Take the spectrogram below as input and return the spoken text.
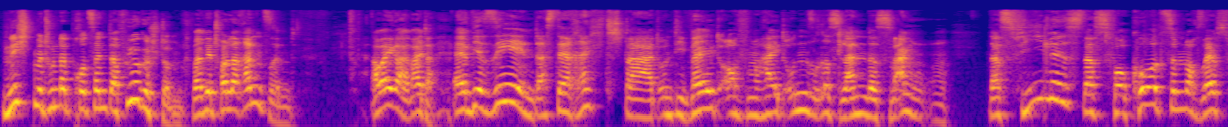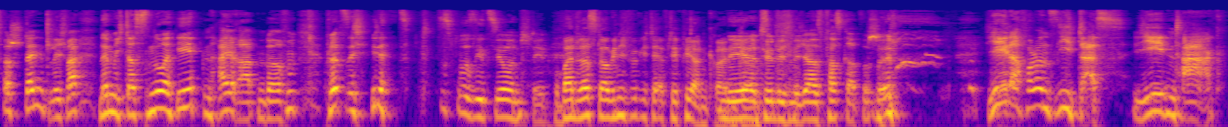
nicht mit 100% dafür gestimmt, weil wir tolerant sind. Aber egal, weiter. Äh, wir sehen, dass der Rechtsstaat und die Weltoffenheit unseres Landes wanken. Dass vieles, das vor kurzem noch selbstverständlich war, nämlich dass nur Heten heiraten dürfen, plötzlich wieder zur Disposition steht. Wobei du das, glaube ich, nicht wirklich der FDP angreifen Nee, kannst. natürlich nicht, aber es passt gerade so schön. Jeder von uns sieht das. Jeden Tag.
